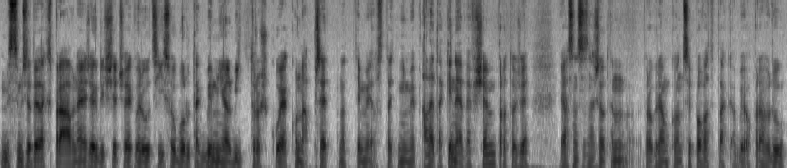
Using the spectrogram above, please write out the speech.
myslím, že to je tak správné, že když je člověk vedoucí souboru, tak by měl být trošku jako napřed nad těmi ostatními, ale taky ne ve všem, protože já jsem se snažil ten program koncipovat tak, aby opravdu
